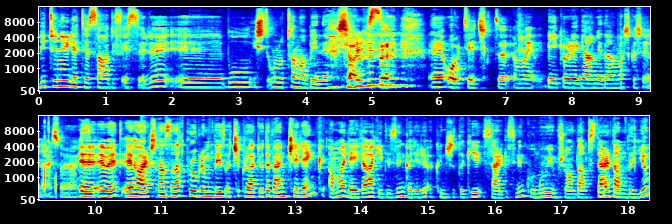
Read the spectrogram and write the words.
bütünüyle tesadüf eseri e, bu işte Unutama Beni şarkısı e, ortaya çıktı. Ama belki oraya gelmeden başka şeyler sorar. Ee, evet, e, hariçten sanat programındayız Açık Radyo'da. Ben Çelenk ama Leyla Gediz'in Galeri Akıncı'daki sergisinin konuğuyum şu anda Amsterdam'dayım.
